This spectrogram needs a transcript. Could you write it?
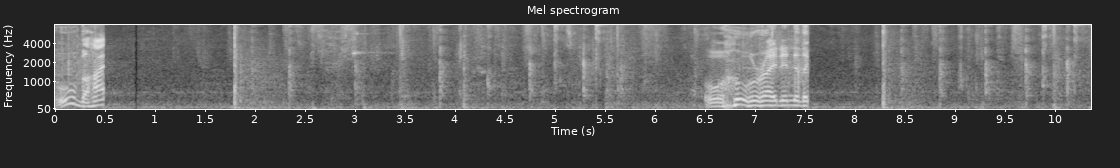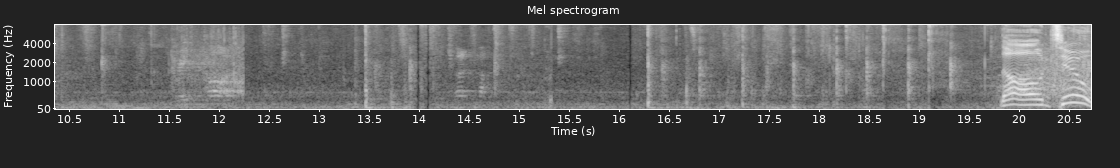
Ooh, behind. Ooh, right into the. No, two.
